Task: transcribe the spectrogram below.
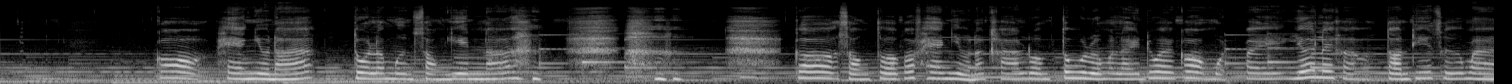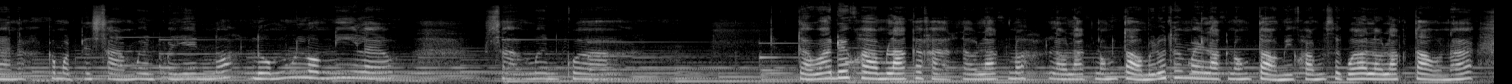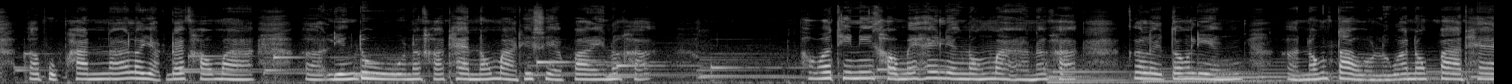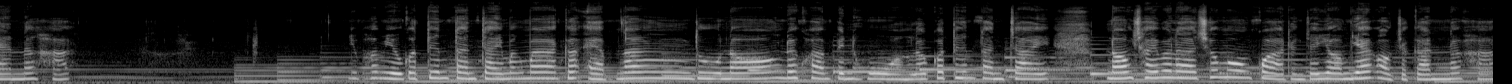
ก็แพงอยู่นะ ตัวละหมื่นสองเยนนะ ก็สองตัวก็แพงอยู่นะคะ รวมตู้รวมอะไรด้วยก็หมดไปเยอะเลยค่ะ ตอนที่ซื้อมานะคะ ก็หมดไปสามหมื่นกว่าเยนเนาะรวมนู่นรวมนี่แล้วสามหมื่นกว่า แต่ว่าด้วยความรักอะค่ะ เรารักเนาะเรารักน้องเต่าไม่รู้ทำไมรักน้องเต่ามีความรู้สึกว่าเรารักเต่านะ เราผูกพันนะ เราอยากได้เขามา เลี้ยงดูนะคะ แทนน้องหมาที่เสียไปนะคะ เพราะว่าที่นี่เขาไม่ให้เลี้ยงน้องหมานะคะ ก็เลยต้องเลี้ยงน้องเต่าหรือว่าน้องปลาแทนนะคะยูพ่อมิวก็ตื้นตันใจมาก ๆ ก็แอบนั่งดูน้องด้วยความเป็นห่วง แล้วก็ตื้นตันใจ น้องใช้เวลาชั่วโมงกว่าถึงจะยอมแยกออกจากกันนะคะ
